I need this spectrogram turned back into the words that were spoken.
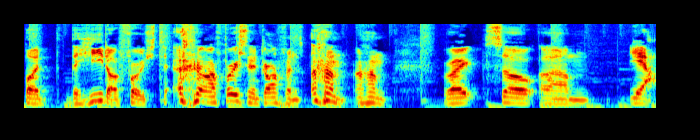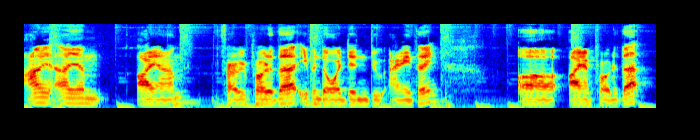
but the Heat are first, are first in the conference. Right? So, um, yeah, I, I am, I am very proud of that. Even though I didn't do anything, uh, I am proud of that.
